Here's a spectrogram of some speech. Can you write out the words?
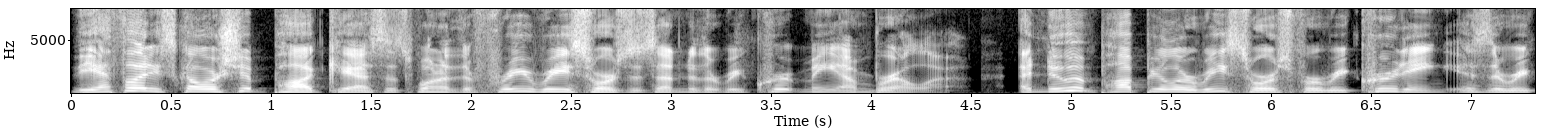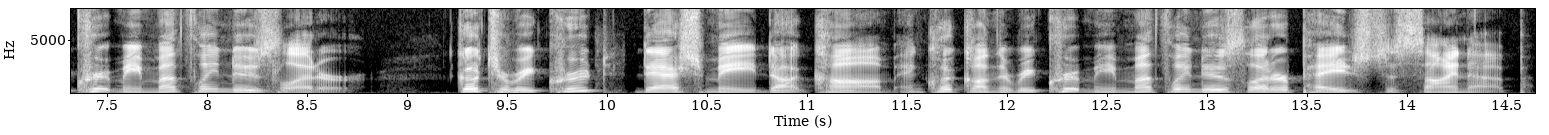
The Athletic Scholarship Podcast is one of the free resources under the Recruit Me umbrella. A new and popular resource for recruiting is the Recruit Me monthly newsletter. Go to recruit-me.com and click on the Recruit Me monthly newsletter page to sign up.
